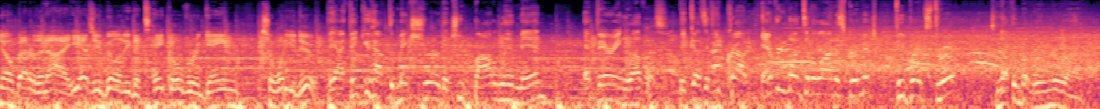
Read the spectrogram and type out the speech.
know better than I. He has the ability to take over a game. So what do you do? Yeah, I think you have to make sure that you bottle him in at varying levels. Because if you crowd everyone to the line of scrimmage, if he breaks through, it's nothing but room to run.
